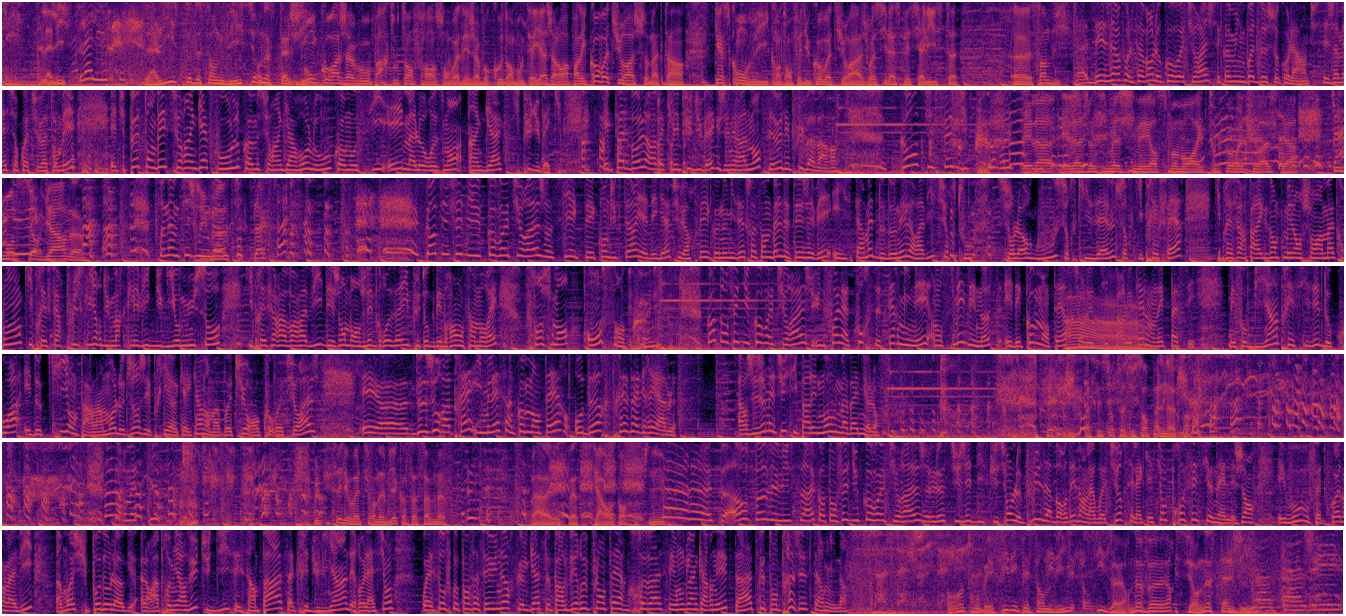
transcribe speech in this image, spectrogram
La liste. La liste. La liste. La liste de Sandy sur Nostalgie. Bon courage à vous. Partout en France, on voit déjà beaucoup d'embouteillages. Alors on va parler covoiturage ce matin. Qu'est-ce qu'on vit quand on fait du covoiturage? Voici la spécialiste euh, Sandy. Euh, Déjà, faut le savoir, le covoiturage, c'est comme une boîte de chocolat. hein. Tu sais jamais sur quoi tu vas tomber. Et tu peux tomber sur un gars cool, comme sur un gars relou, comme aussi, et malheureusement, un gars qui pue du bec. Et pas de bol, hein, avec les pus du bec, généralement, c'est eux les plus bavards. Quand tu fais du covoiturage... Et là, et là, j'ose imaginer en ce moment avec tout le covoiturage qu'il y a. Tout le monde se regarde. Prenez un petit Tu mets un chewing-gum. tac. Quand tu fais du covoiturage aussi et que t'es conducteur, il y a des gars, tu leur fais économiser 60 balles de TGV et ils se permettent de donner leur avis sur tout. sur leur goût, sur ce qu'ils aiment, sur ce qu'ils préfèrent. Qui préfèrent par exemple Mélenchon à Macron, qui préfèrent plus lire du Marc Lévy que du Guillaume Musso, qui préfèrent avoir avis des jambes en gelée de groseille plutôt que des bras en Saint-Moret. Franchement, on s'en cogne. Quand on fait du covoiturage, une fois la course terminée, on se met des notes et des commentaires sur le Ah. site par lequel on est passé. Mais il faut bien préciser de quoi et de qui on parle. hein. Moi, l'autre jour, j'ai pris euh, quelqu'un dans ma voiture en covoiturage et euh, deux jours après, il me laisse un commentaire odeur très agréable. Alors, j'ai jamais su s'il parlait de moi ou de ma bagnole. Ah, c'est sûr, toi, tu sens pas le neuf. hein. Je te remercie. Mais tu sais, les voitures, on aime bien quand ça sent le neuf. Bah ouais, mais tu vois, 40 ans, c'est fini. Arrête. Enfin, j'ai lu ça. Quand on fait du covoiturage, le sujet de discussion le plus abordé dans la voiture, c'est la question professionnelle. Genre, et vous, vous faites quoi dans la vie? Bah moi, je suis podologue. Alors à première vue, tu te dis c'est sympa, ça crée du lien, des relations. Ouais, sauf que quand ça fait une heure que le gars te parle verrue plantaire, crevasse et ongles incarnés, t'as hâte que ton trajet se termine. Retrouvez Philippe et Sandy, 6h, 9h sur Nostalgie. Nostalgie.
